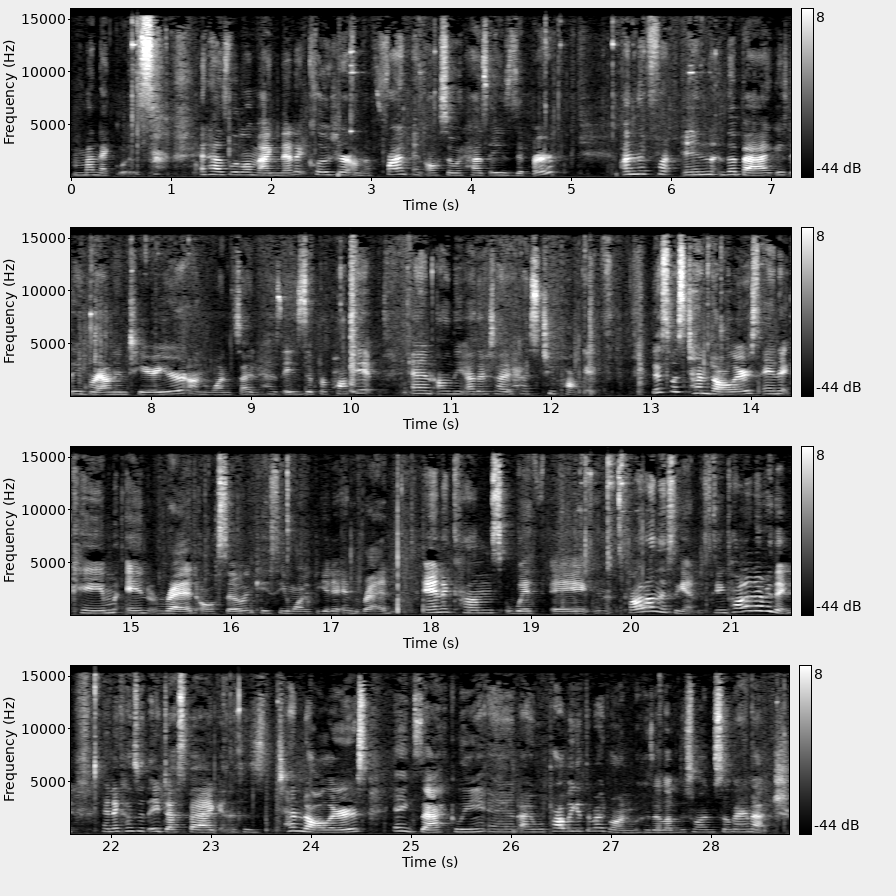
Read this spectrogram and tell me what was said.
my necklace. It has little magnetic closure on the front and also it has a zipper. On the front, in the bag is a brown interior. On one side it has a zipper pocket and on the other side it has two pockets. This was $10 and it came in red also in case you wanted to get it in red. And it comes with a, and it's caught on this again, it's getting caught on everything. And it comes with a dust bag and this is $10 exactly. And I will probably get the red one because I love this one so very much.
